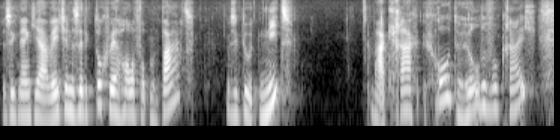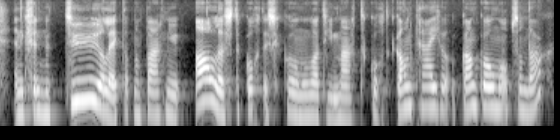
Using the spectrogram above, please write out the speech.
Dus ik denk, ja, weet je, dan zit ik toch weer half op mijn paard. Dus ik doe het niet waar ik graag grote hulde voor krijg. En ik vind natuurlijk dat mijn paard nu alles tekort is gekomen wat hij maar tekort kan krijgen, kan komen op zo'n dag.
